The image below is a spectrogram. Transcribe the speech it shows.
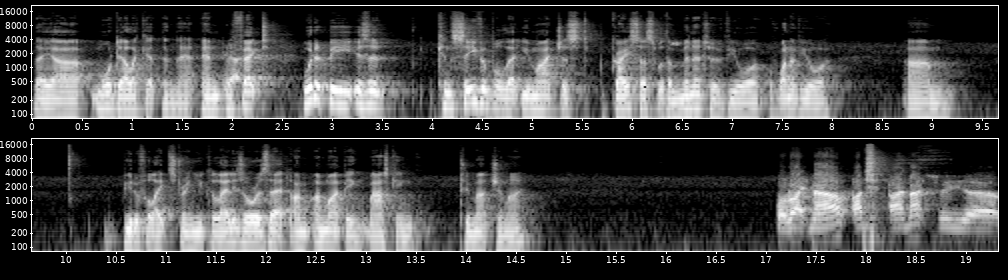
they are more delicate than that. And in fact, would it be is it conceivable that you might just grace us with a minute of your of one of your um, beautiful eight string ukuleles, or is that I'm, I might be asking too much? Am I? Well, right now I'm, I'm actually uh,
